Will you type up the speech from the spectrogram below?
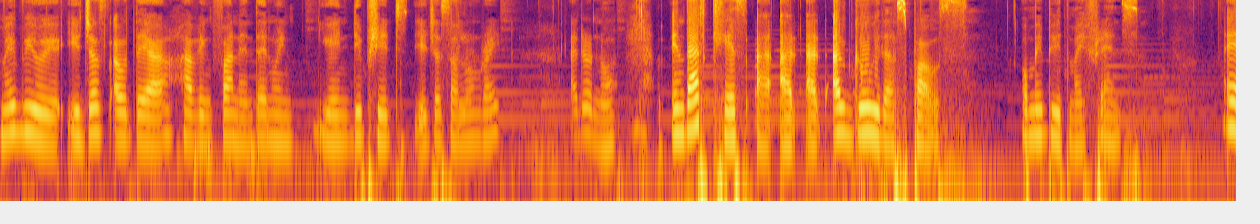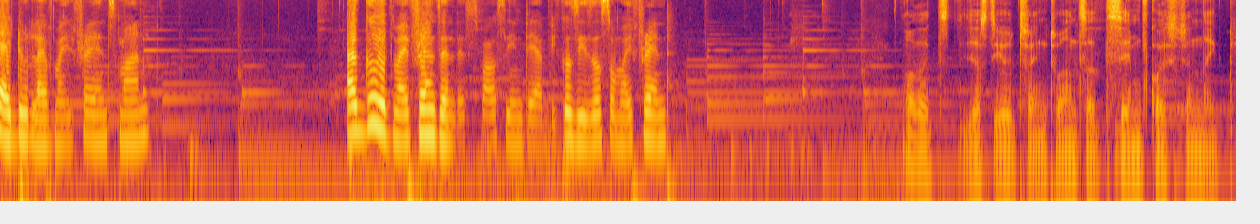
maybe you're just out there having fun, and then when you're in deep shit, you're just alone, right? I don't know. In that case, I, I, I'd, I'd go with a spouse, or maybe with my friends. Hey, I do love my friends, man. I'll go with my friends and the spouse in there because he's also my friend. Oh, that's just you trying to answer the same question, like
